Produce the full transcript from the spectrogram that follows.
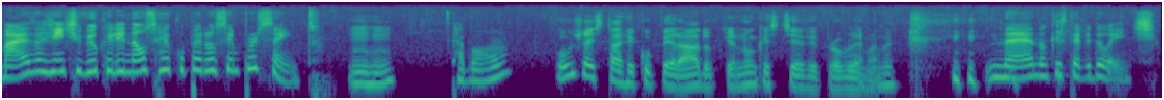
Mas a gente viu que ele não se recuperou 100%. Uhum. Tá bom? Ou já está recuperado, porque nunca esteve problema, né? né? Nunca esteve doente.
